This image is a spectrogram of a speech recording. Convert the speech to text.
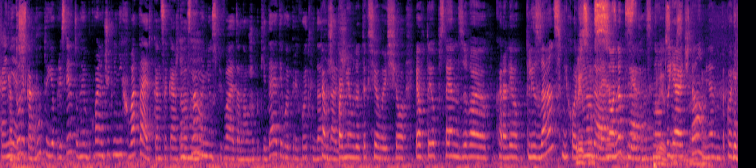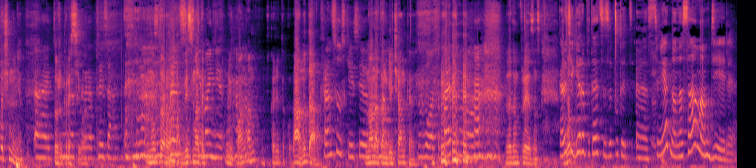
Конечно. который как будто ее преследует, он ее буквально чуть ли не хватает в конце каждого сна, но не успевает. Она уже покидает его и переходит куда-то дальше помимо детектива еще. Я вот ее постоянно называю королева Плезанс, мне хочется. Ну, да, но она Плезанс. Но вот я читала, у меня такой... Ну почему нет? Э, Тоже красиво. Плезанс. Ну здорово. Весьма так... манер. Не, скорее такой. А, ну да. Французский, если... Но она-то англичанка. Вот, поэтому... Этом Плезанс. Короче, Гера пытается запутать э, след, но на самом деле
